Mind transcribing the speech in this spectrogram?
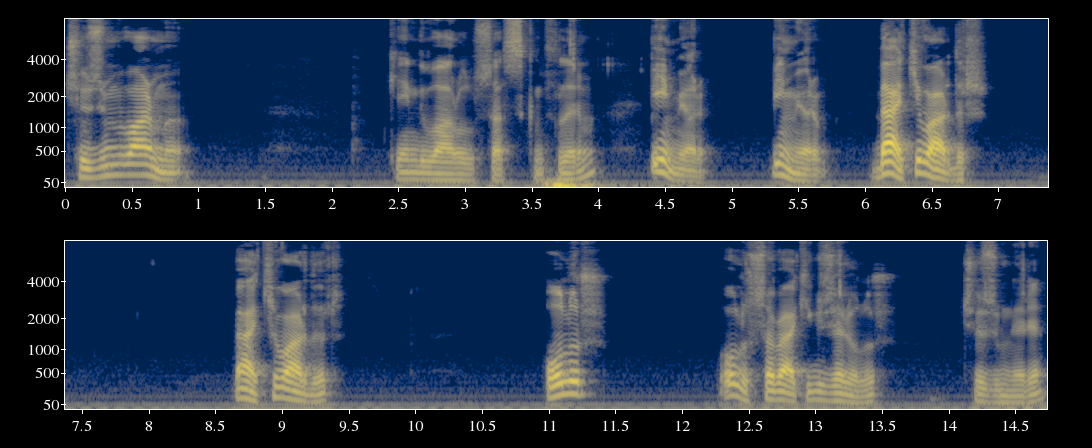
çözümü var mı? Kendi varoluşsal sıkıntılarım. Bilmiyorum. Bilmiyorum. Belki vardır. Belki vardır. Olur. Olursa belki güzel olur çözümleri.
